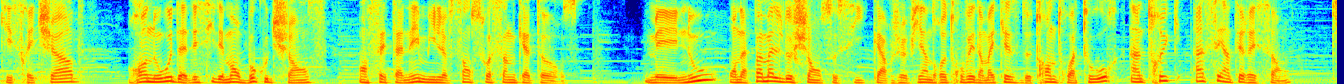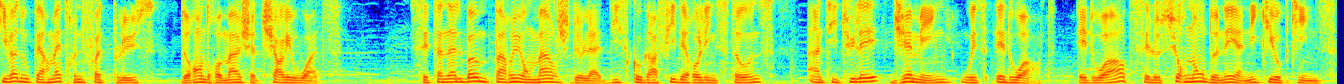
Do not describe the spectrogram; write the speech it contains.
Keith Richards, Ron Wood a décidément beaucoup de chance en cette année 1974. Mais nous, on a pas mal de chance aussi, car je viens de retrouver dans ma caisse de 33 tours un truc assez intéressant qui va nous permettre une fois de plus de rendre hommage à Charlie Watts. C'est un album paru en marge de la discographie des Rolling Stones intitulé Jamming with Edward. Edward, c'est le surnom donné à Nicky Hopkins,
